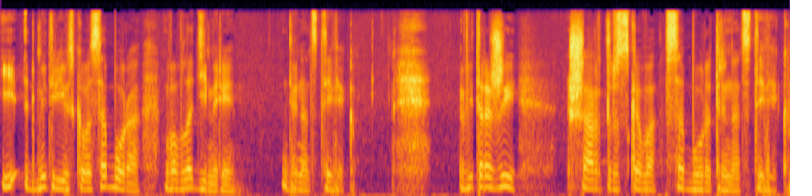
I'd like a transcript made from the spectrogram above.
и Дмитриевского собора во Владимире XII век. Витражи Шартрского собора XIII век.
